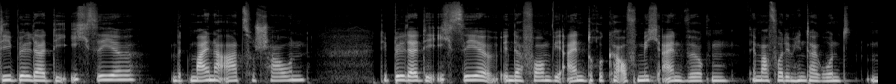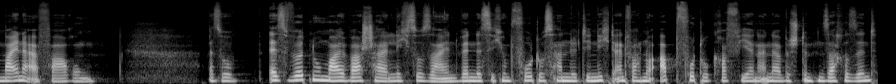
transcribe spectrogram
die Bilder, die ich sehe, mit meiner Art zu schauen, die Bilder, die ich sehe, in der Form, wie Eindrücke auf mich einwirken, immer vor dem Hintergrund meiner Erfahrung. Also es wird nun mal wahrscheinlich so sein, wenn es sich um Fotos handelt, die nicht einfach nur abfotografieren einer bestimmten Sache sind,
